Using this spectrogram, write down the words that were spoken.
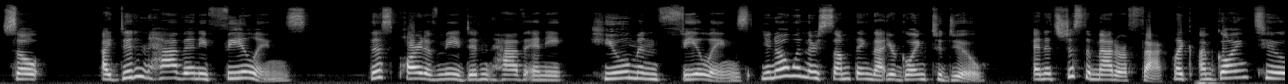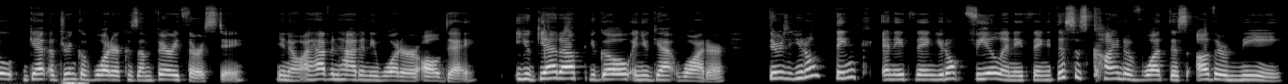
so I didn't have any feelings. This part of me didn't have any human feelings. You know, when there's something that you're going to do and it's just a matter of fact. Like, I'm going to get a drink of water because I'm very thirsty. You know, I haven't had any water all day. You get up, you go and you get water. There's, you don't think anything, you don't feel anything. This is kind of what this other me,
